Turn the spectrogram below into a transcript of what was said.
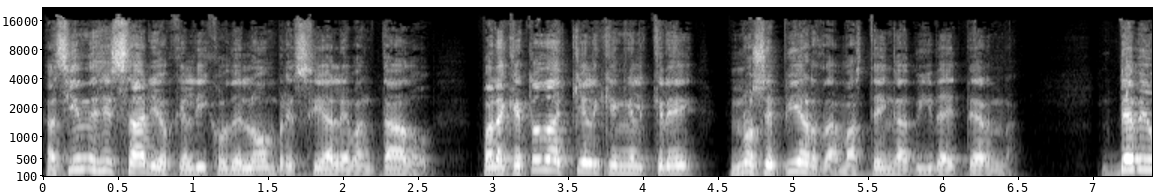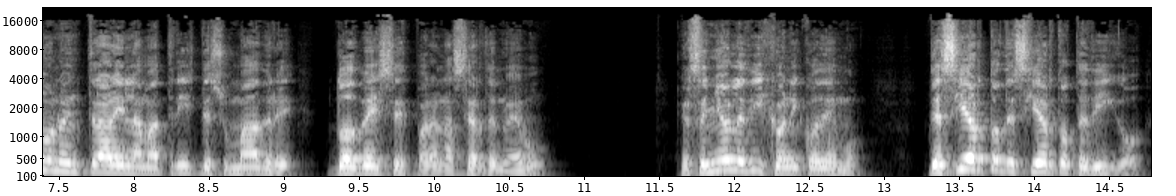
así es necesario que el Hijo del Hombre sea levantado, para que todo aquel que en él cree no se pierda, mas tenga vida eterna. ¿Debe uno entrar en la matriz de su madre dos veces para nacer de nuevo? El Señor le dijo a Nicodemo, De cierto, de cierto te digo,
